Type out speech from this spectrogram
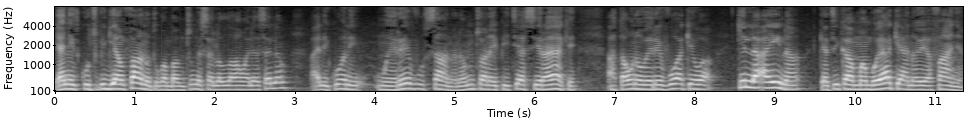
Yani kutupigia mfano tu kwamba mtume sallallahu alaihi wasallam alikuwa ni mwerevu sana na mtu anaipitia sira yake ataona uwerevu wake wa kila aina katika mambo yake anayoyafanya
